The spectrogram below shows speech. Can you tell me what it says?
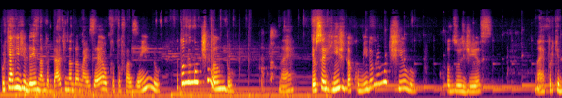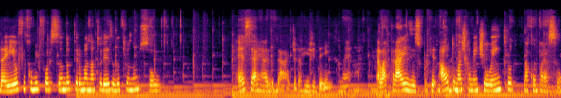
Porque a rigidez, na verdade, nada mais é o que eu tô fazendo, eu tô me mutilando, né? Eu ser rígida comigo, eu me mutilo todos os dias, né? Porque daí eu fico me forçando a ter uma natureza do que eu não sou. Essa é a realidade da rigidez, né? Ela traz isso porque automaticamente eu entro na comparação.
